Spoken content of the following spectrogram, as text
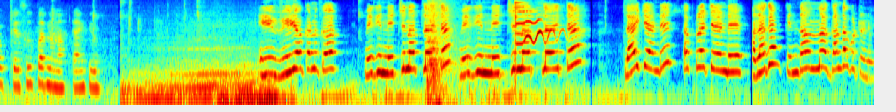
ఓకే సూపర్ నాన్న థ్యాంక్ యూ ఈ వీడియో కనుక మీకు నచ్చినట్లయితే మీకు నచ్చినట్లయితే లైక్ చేయండి సబ్స్క్రైబ్ చేయండి. అలాగే కింద ఉన్న గంట కొట్టండి.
